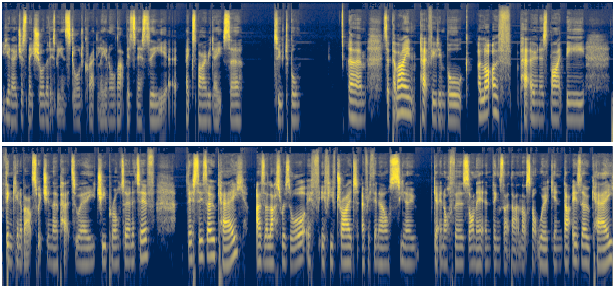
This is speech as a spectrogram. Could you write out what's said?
you know, just make sure that it's being stored correctly and all that business. The uh, expiry dates are suitable. Um, so buying pet food in bulk, a lot of pet owners might be thinking about switching their pet to a cheaper alternative. This is okay as a last resort if if you've tried everything else, you know, getting offers on it and things like that, and that's not working. That is okay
